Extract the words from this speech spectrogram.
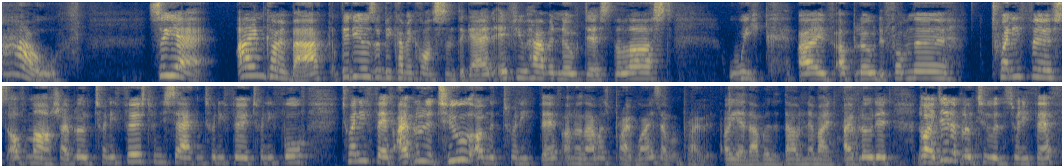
Ow! So yeah, I'm coming back. Videos are becoming constant again. If you haven't noticed, the last week I've uploaded from the 21st of March. I uploaded 21st, 22nd, 23rd, 24th, 25th. I uploaded two on the 25th. Oh no, that was private. Why is that one private? Oh yeah, that was, that one, never mind. I uploaded, no, I did upload two on the 25th.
